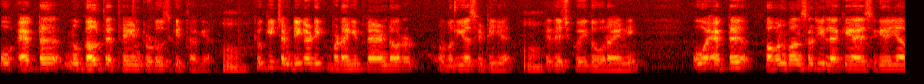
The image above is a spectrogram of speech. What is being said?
ਉਹ ਐਕਟ ਨੂੰ ਗਲਤ ਇੱਥੇ ਇੰਟਰੋਡਿਊਸ ਕੀਤਾ ਗਿਆ। ਕਿਉਂਕਿ ਚੰਡੀਗੜ੍ਹ ਇੱਕ ਬੜਾ ਹੀ ਪਲੈਨਡ ਔਰ ਵਧੀਆ ਸਿਟੀ ਹੈ। ਇਹਦੇ 'ਚ ਕੋਈ ਦੋ ਰਾਏ ਨਹੀਂ। ਉਹ ਐਕਟ ਪਵਨ ਬਾਂਸਲ ਜੀ ਲੈ ਕੇ ਆਏ ਸੀਗੇ ਜਾਂ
